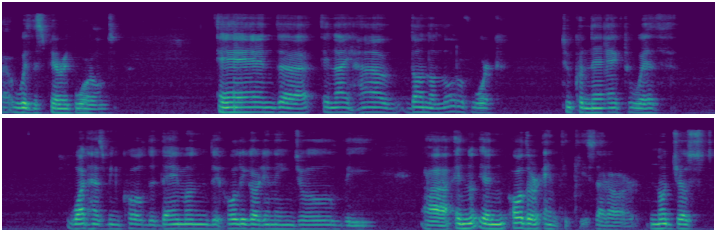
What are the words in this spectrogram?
uh, with the spirit world and uh, and I have done a lot of work to connect with what has been called the daemon, the holy guardian angel, the uh, and and other entities that are not just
